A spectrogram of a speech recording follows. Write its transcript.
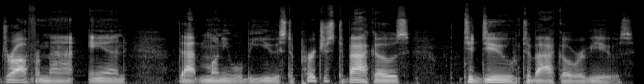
draw from that, and that money will be used to purchase tobaccos to do tobacco reviews.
